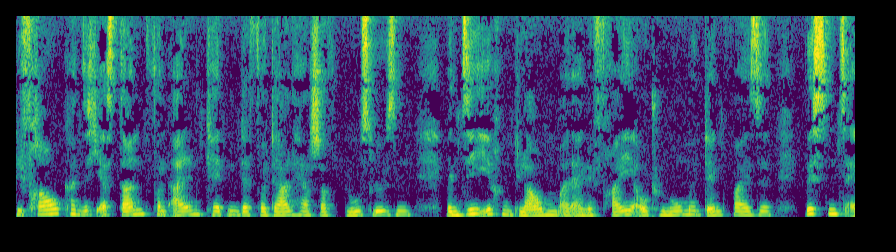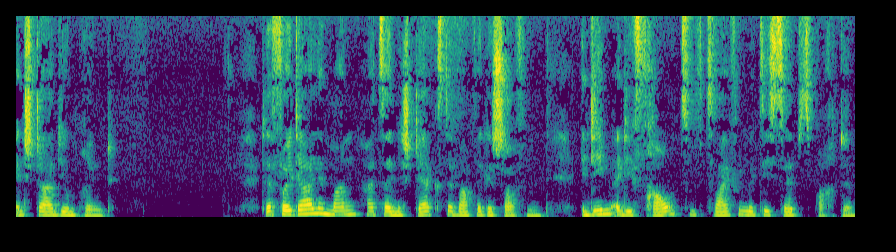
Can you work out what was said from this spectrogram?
Die Frau kann sich erst dann von allen Ketten der Feudalherrschaft loslösen, wenn sie ihren Glauben an eine freie, autonome Denkweise bis ins Endstadium bringt. Der feudale Mann hat seine stärkste Waffe geschaffen, indem er die Frau zum Zweifel mit sich selbst brachte.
